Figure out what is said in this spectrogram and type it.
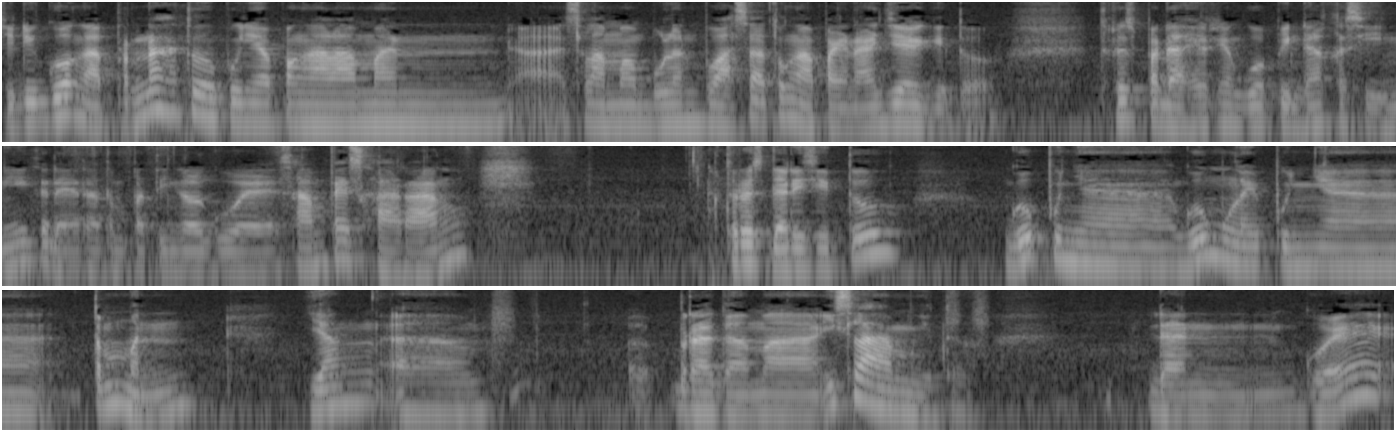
Jadi gue nggak pernah tuh punya pengalaman uh, selama bulan puasa tuh ngapain aja gitu. Terus pada akhirnya gue pindah ke sini ke daerah tempat tinggal gue sampai sekarang. Terus dari situ gue punya gue mulai punya temen yang uh, beragama Islam gitu. Dan gue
